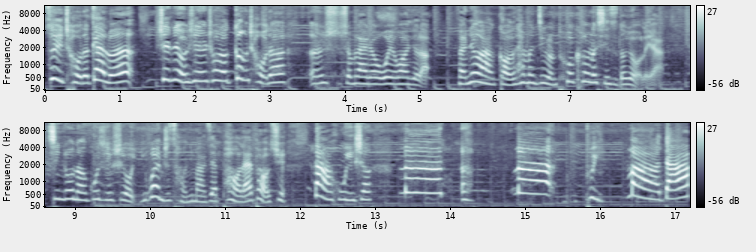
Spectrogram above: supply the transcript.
最丑的盖伦，甚至有些人抽了更丑的，嗯，什么来着？我也忘记了。反正啊，搞得他们这种脱坑的心思都有了呀。心中呢，估计是有一万只草泥马在跑来跑去，大呼一声：“妈，啊，妈，呸，马达！”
